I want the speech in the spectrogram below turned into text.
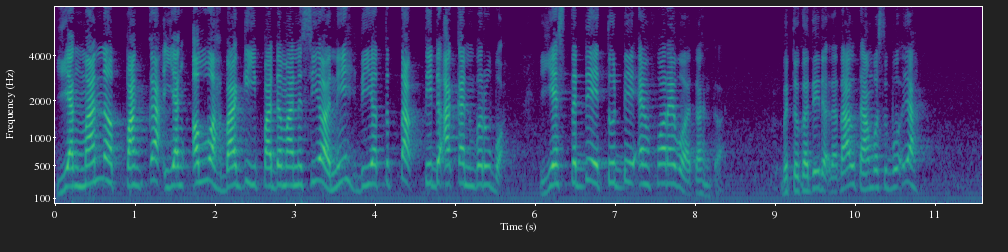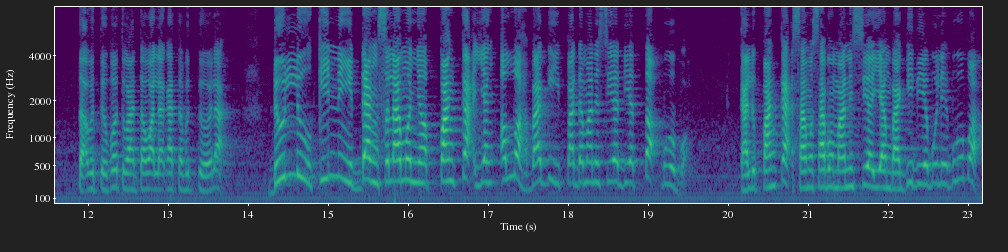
yang mana pangkat yang Allah bagi pada manusia ni dia tetap tidak akan berubah. Yesterday, today and forever tuan-tuan. Betul ke tidak? Tak tahu, tambah sebut ya. Tak betul pun tuan-tuan kata betul lah. Dulu, kini dan selamanya pangkat yang Allah bagi pada manusia dia tak berubah. Kalau pangkat sama-sama manusia yang bagi dia boleh berubah.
